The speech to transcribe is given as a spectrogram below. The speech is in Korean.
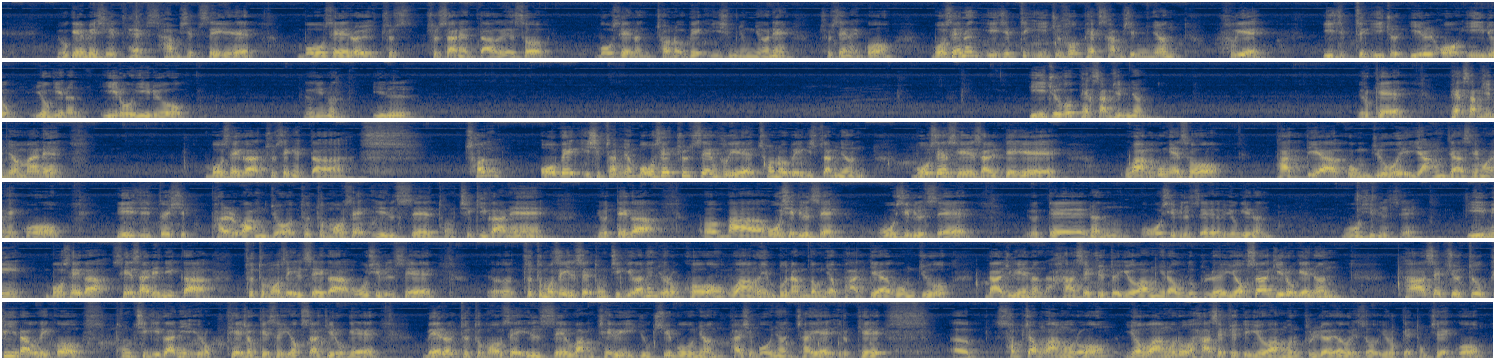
요게벳이 130세에 모세를 출, 출산했다. 그래서 모세는 1526년에 출생했고 모세는 이집트 이주 후 130년 후에 이집트 이주 1526 여기는 1526 여기는 1 이주 후 130년. 이렇게 130년 만에 모세가 출생했다. 1523년. 모세 출생 후에 1523년 모세 3살 때에 왕궁에서 바띠아 공주의 양자 생활했고 이집트 18왕조 투투모세 1세 통치 기간에 요때가 어, 마 51세 51세 요때는 51세예요. 여기는 51세. 이미 모세가 3살이니까 투투모세 1세가 51세. 어, 투투모세 1세 통치 기간은 요렇고 왕의 무남동녀 바띠아 공주 나중에는 하셉슈트 여왕이라고도 불러요. 역사 기록에는 하셉슈트 퀸이라고 돼 있고 통치 기간이 이렇게 적혀 있어요. 역사 기록에 메럴트 투모세 1세 왕 제위 65년 85년 차에 이렇게 어, 섭정왕으로 여왕으로 하셉슈트 여왕으로 불려요. 그래서 이렇게 통치했고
